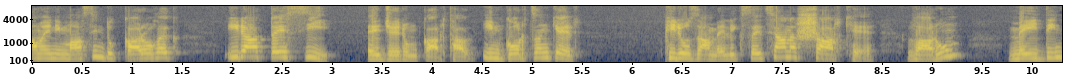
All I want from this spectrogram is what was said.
ամենի մասին դուք կարող եք իրատեսի էջերում կարդալ։ Իմ գործընկեր Փիրուզա Մելիքսեթյանը շարք է վարում Made in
